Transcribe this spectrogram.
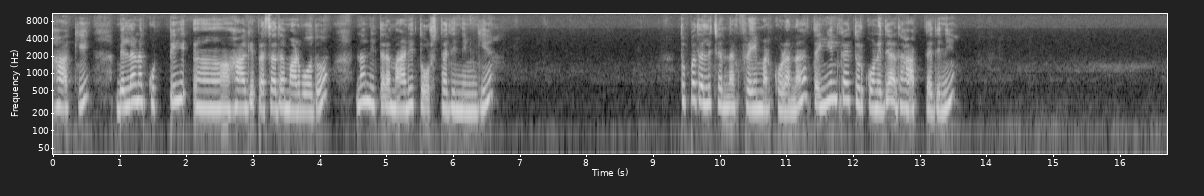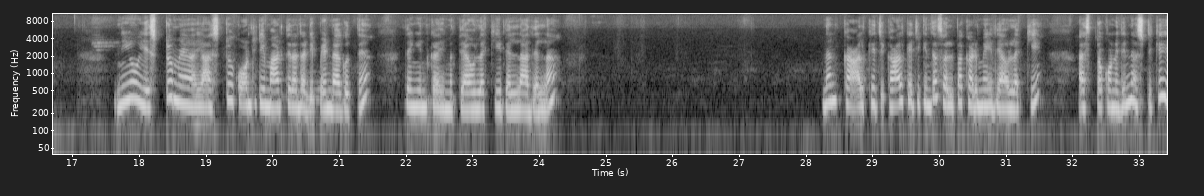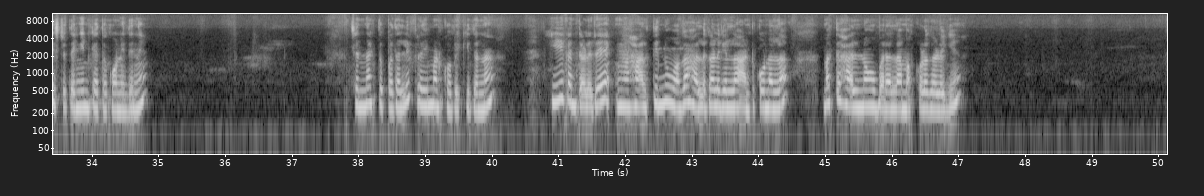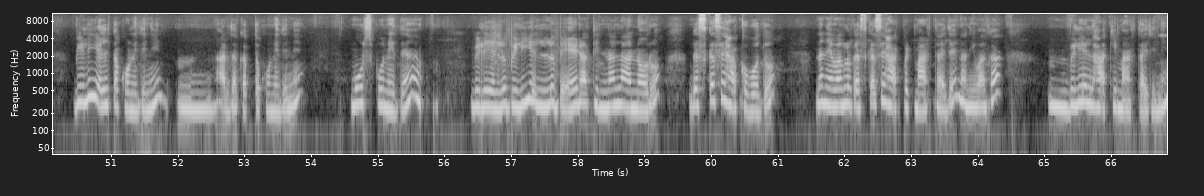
ಹಾಕಿ, ಬೆಲ್ಲನ ಕುಟ್ಟಿ ಹಾಗೆ ಪ್ರಸಾದ ಮಾಡ್ಬೋದು. ನಾನು ಈ ಥರ ಮಾಡಿ ತೋರಿಸ್ತಾ ಇದ್ದೀನಿ ನಿಮಗೆ. ತುಪ್ಪದಲ್ಲಿ ಚೆನ್ನಾಗಿ ಫ್ರೈ ಮಾಡ್ಕೊಳ್ಳೋಣ. ತೆಂಗಿನಕಾಯಿ ತುರ್ಕೊಂಡಿದ್ದೆ, ಅದು ಹಾಕ್ತಾಯಿದ್ದೀನಿ ನೀವು ಎಷ್ಟು ಮೇ, ಅಷ್ಟು ಕ್ವಾಂಟಿಟಿ ಮಾಡ್ತೀರ ಅಂತ ಡಿಪೆಂಡ್ ಆಗುತ್ತೆ. ತೆಂಗಿನಕಾಯಿ ಮತ್ತು ಅವಲಕ್ಕಿ, ಬೆಲ್ಲ ಅದೆಲ್ಲ. ನಾನು ಕಾಲು ಕೆ ಜಿ ಕಾಲು ಕೆ ಜಿಗಿಂತ ಸ್ವಲ್ಪ ಕಡಿಮೆ ಇದೆ ಅವಲಕ್ಕಿ. ಅಷ್ಟು ತೊಗೊಂಡಿದ್ದೀನಿ ಅಷ್ಟಕ್ಕೆ ಇಷ್ಟು ತೆಂಗಿನಕಾಯಿ ತೊಗೊಂಡಿದ್ದೀನಿ ಚೆನ್ನಾಗಿ ತುಪ್ಪದಲ್ಲಿ ಫ್ರೈ ಮಾಡ್ಕೋಬೇಕು ಇದನ್ನು. ಹೀಗಂತ ಹೇಳಿದ್ರೆ ಮ್, ಹಾಲು ತಿನ್ನುವಾಗ ಹಲ್ಲುಗಳಿಗೆಲ್ಲ ಅಂಟ್ಕೊಳಲ್ಲ ಮತ್ತು ಹಲ್ಲು ನೋವು ಬರಲ್ಲ ಮಕ್ಕಳುಗಳಿಗೆ. ಬಿಳಿ ಎಲ್ಲಿ ತಗೊಂಡಿದ್ದೀನಿ ಅರ್ಧ ಕಪ್ ತಗೊಂಡಿದ್ದೀನಿ ಮೂರು ಸ್ಪೂನ್ ಇದೆ. ಬಿಳಿ ಎಳ್ಳು ಬಿಳಿ ಎಳ್ಳು ಬೇಡ ತಿನ್ನಲ್ಲ ಅನ್ನೋರು ಗಸಗಸೆ ಹಾಕ್ಕೋಬೋದು ನಾನು ಯಾವಾಗಲೂ ಗಸಗಸೆ ಹಾಕ್ಬಿಟ್ಟು ಮಾಡ್ತಾಯಿದ್ದೆ ನಾನು ಇವಾಗ ಬಿಳಿ ಎಳ್ಳು ಹಾಕಿ ಮಾಡ್ತಾಯಿದ್ದೀನಿ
